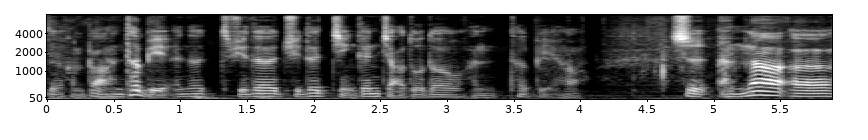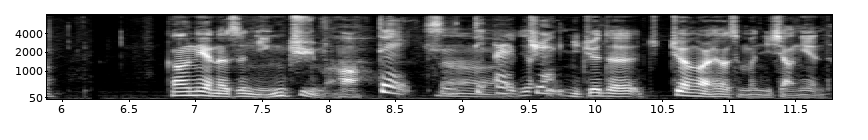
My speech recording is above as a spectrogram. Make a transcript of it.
这很棒，很特别。那取得取得景跟角度都很特别哈。是，那呃，刚刚念的是凝聚嘛哈？对，是第二卷。你觉得卷二还有什么你想念的？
